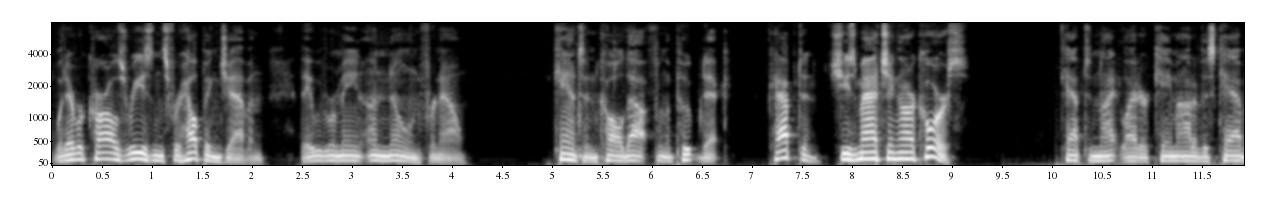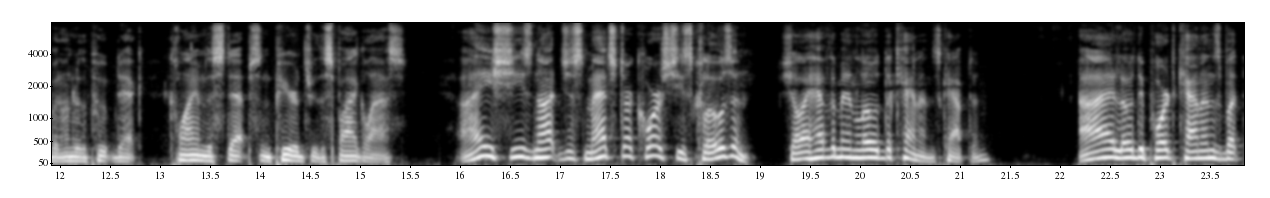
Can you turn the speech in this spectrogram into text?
Whatever Carl's reasons for helping Javin, they would remain unknown for now. Canton called out from the poop deck. Captain, she's matching our course. Captain Nightlighter came out of his cabin under the poop deck, climbed the steps, and peered through the spyglass. Aye, she's not just matched our course, she's closing. Shall I have the men load the cannons, Captain? Aye, load the port cannons, but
